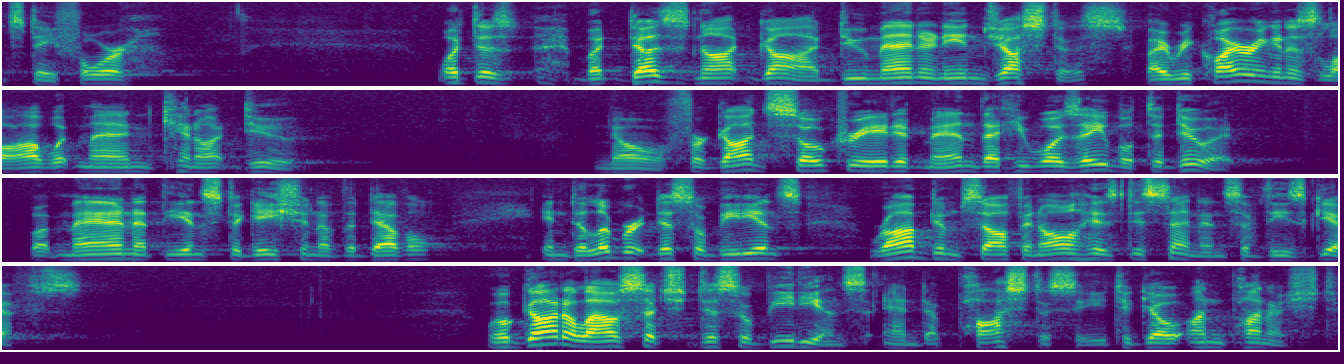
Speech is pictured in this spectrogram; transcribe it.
Lord's Day 4. What does, but does not God do man an injustice by requiring in his law what man cannot do? No, for God so created man that he was able to do it. But man, at the instigation of the devil, in deliberate disobedience, robbed himself and all his descendants of these gifts. Will God allow such disobedience and apostasy to go unpunished?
